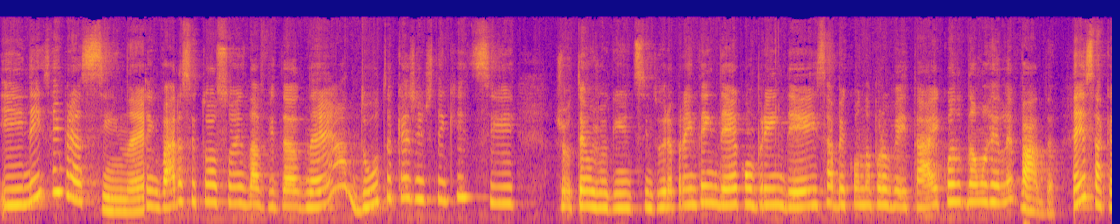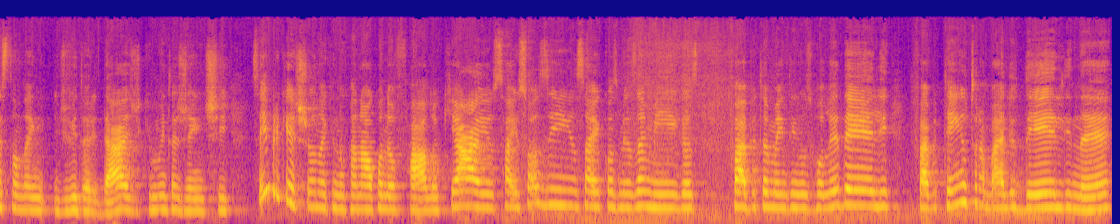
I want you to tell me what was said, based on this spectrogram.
E nem sempre é assim, né? Tem várias situações da vida né, adulta que a gente tem que se ter um joguinho de cintura para entender, compreender e saber quando aproveitar e quando dar uma relevada. Essa questão da individualidade que muita gente sempre questiona aqui no canal quando eu falo que ah, eu saio sozinho, eu saio com as minhas amigas, Fábio também tem os rolês dele, Fábio tem o trabalho dele, né?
